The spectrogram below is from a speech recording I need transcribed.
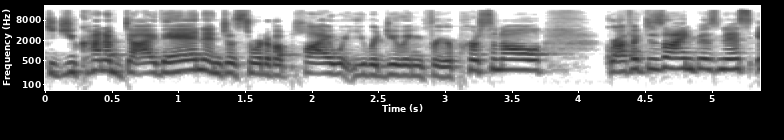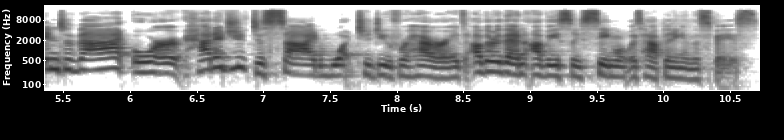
did you kind of dive in and just sort of apply what you were doing for your personal graphic design business into that? Or how did you decide what to do for Harrods other than obviously seeing what was happening in the space?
